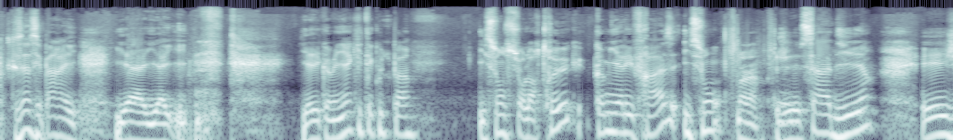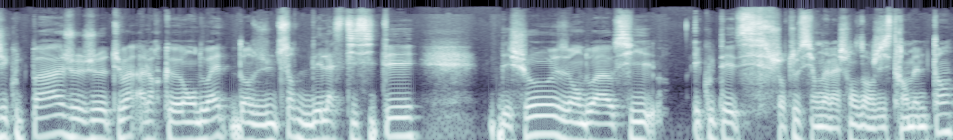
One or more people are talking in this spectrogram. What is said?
Parce que ça, c'est pareil. Il y a, il y, a, il y a les comédiens qui t'écoutent pas. Ils sont sur leur truc, comme il y a les phrases, ils sont voilà, j'ai ça à dire et j'écoute pas, je, je tu vois, alors qu'on doit être dans une sorte d'élasticité des choses, on doit aussi écouter, surtout si on a la chance d'enregistrer en même temps,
